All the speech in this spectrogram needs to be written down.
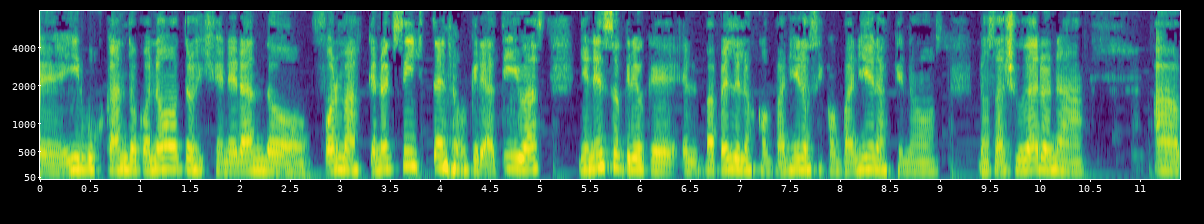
eh, ir buscando con otros y generando formas que no existen o creativas. Y en eso creo que el papel de los compañeros y compañeras que nos, nos ayudaron a, a,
